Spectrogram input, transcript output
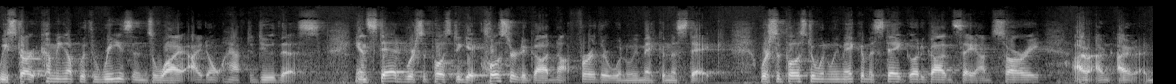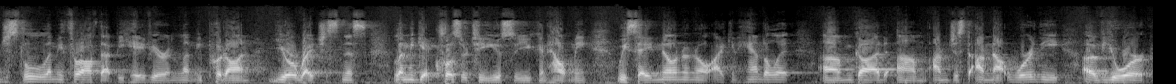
We start coming up with reasons why I don't have to do this. Instead, we're supposed to get closer to God, not further, when we make a mistake. We're supposed to, when we make a mistake, go to God and say, I'm sorry. I, I, I, just let me throw off that behavior and let me put on your righteousness. Let me get closer to you so you can help me. We say, No, no, no, I can handle it. Um, God, um, I'm just, I'm not worthy of your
